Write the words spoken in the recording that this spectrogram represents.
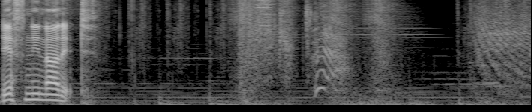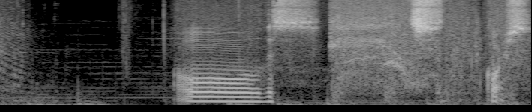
Definitely not it. Oh, this... Of course.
